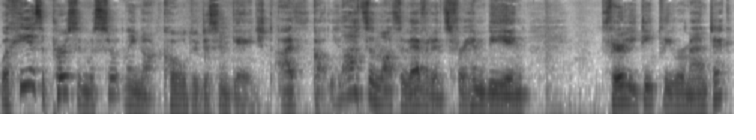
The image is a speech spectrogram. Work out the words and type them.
Well, he as a person was certainly not cold or disengaged. I've got lots and lots of evidence for him being fairly deeply romantic.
